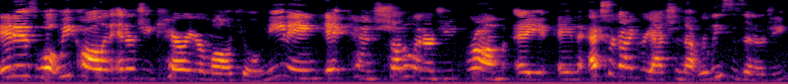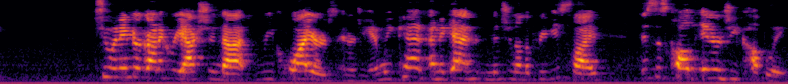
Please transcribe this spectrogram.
It is what we call an energy carrier molecule, meaning it can shuttle energy from a, an exergonic reaction that releases energy to an endergonic reaction that requires energy. And we can, and again, mentioned on the previous slide, This is called energy coupling.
